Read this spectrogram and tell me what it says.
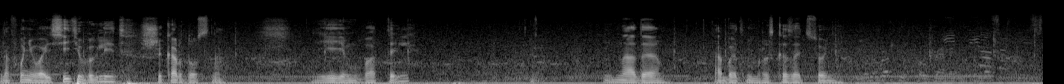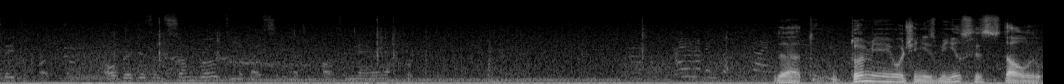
На фоне City выглядит шикардосно. Едем в отель. Надо об этом рассказать Соне. Да, Томми очень изменился, стал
